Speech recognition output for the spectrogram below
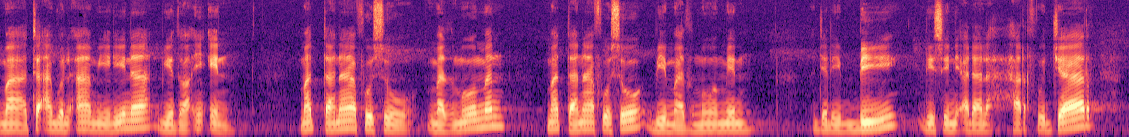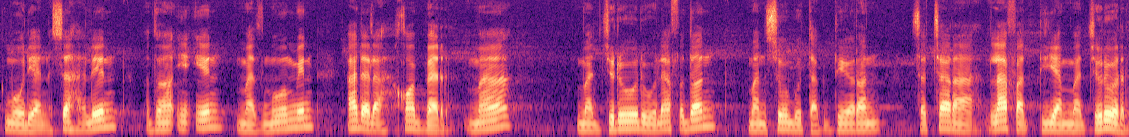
ma ta'abul amilina bi dha'iin matanafusu madmuman matanafusu bimadmumin jadi bi di sini adalah harfu jar kemudian sahlin dha'iin madmumin adalah khabar ma majruru lafdan mansubu takdiran secara lafad dia majrur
